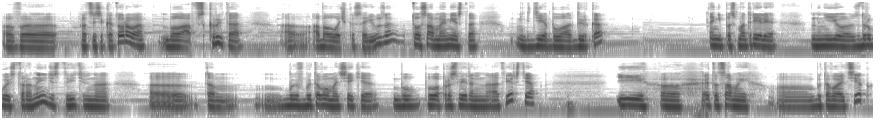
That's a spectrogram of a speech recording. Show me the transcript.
в в процессе которого была вскрыта а, оболочка Союза, то самое место, где была дырка. Они посмотрели на нее с другой стороны, действительно, а, там в бытовом отсеке было просверлено отверстие, и э, этот самый э, бытовой отсек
